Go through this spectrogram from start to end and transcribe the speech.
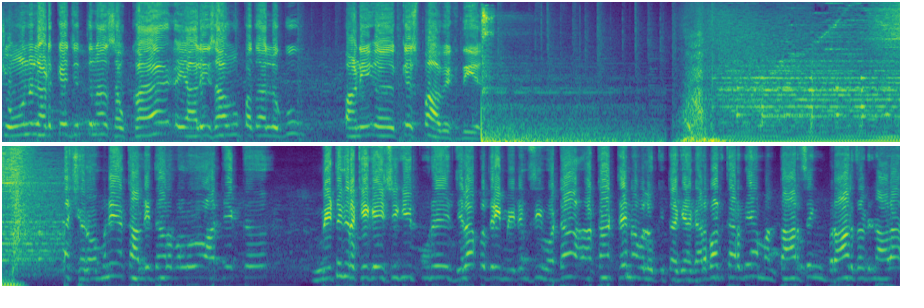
ਚੋਣ ਲੜ ਕੇ ਜਿੱਤਣਾ ਸੌਖਾ ਹੈ ਆਲੀ ਸਾਹਿਬ ਨੂੰ ਪਤਾ ਲੱਗੂ ਪਾਣੀ ਕਿਸ ਭਾਅ ਵਿਕਦੀ ਹੈ। ਸ਼੍ਰੋਮਣੀ ਅਕਾਲੀ ਦਲ ਵੱਲੋਂ ਅੱਜ ਇੱਕ ਮੀਟਿੰਗ ਰੱਖੀ ਗਈ ਸੀਗੀ, ਪੂਰੇ ਜ਼ਿਲ੍ਹਾ ਪੱਧਰੀ ਮੀਟਿੰਗ ਸੀ, ਵੱਡਾ ਇਕੱਠ ਇਹਨਾਂ ਵੱਲੋਂ ਕੀਤਾ ਗਿਆ। ਗੱਲਬਾਤ ਕਰਦੇ ਹਾਂ ਮਨਤਾਰ ਸਿੰਘ ਬਰਾੜ ਸਾਡੇ ਨਾਲ ਆ।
